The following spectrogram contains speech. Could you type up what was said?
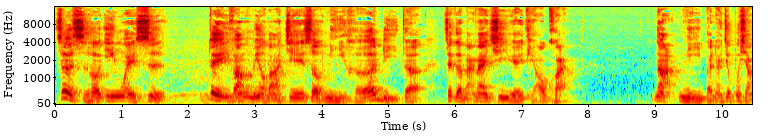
这时候因为是。对方没有办法接受你合理的这个买卖契约条款，那你本来就不想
